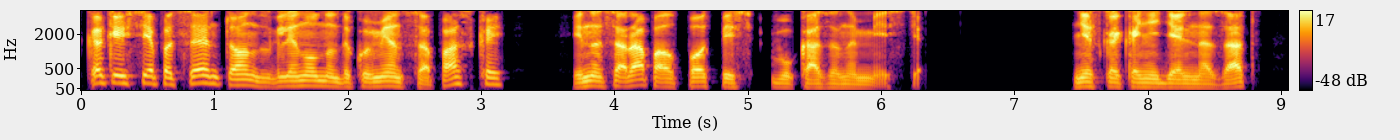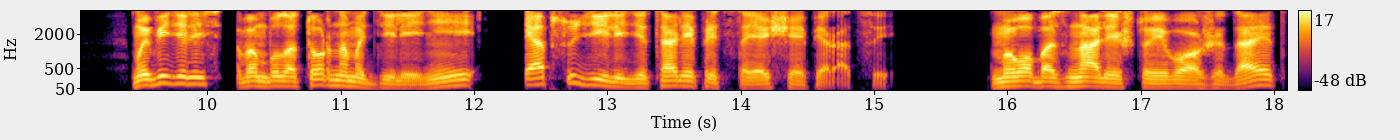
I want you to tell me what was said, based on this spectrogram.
Как и все пациенты, он взглянул на документ с опаской и нацарапал подпись в указанном месте. Несколько недель назад мы виделись в амбулаторном отделении и обсудили детали предстоящей операции. Мы оба знали, что его ожидает,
